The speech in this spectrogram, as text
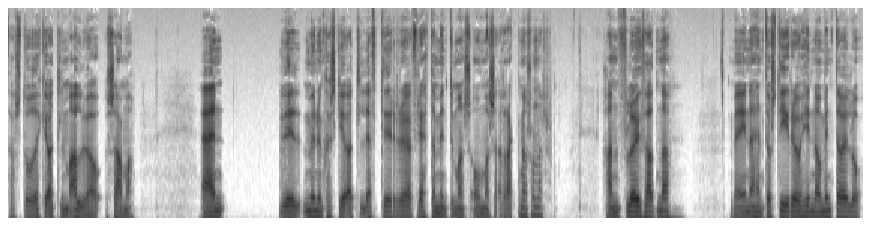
það stóð ekki öllum alveg á sama. En við munum kannski öll eftir eh, fréttamyndum hans Ómas Ragnarssonar. Hann flög þarna með eina hend á stýri og hinn á myndavel og,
